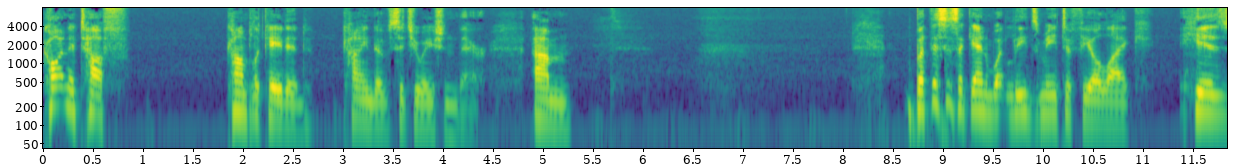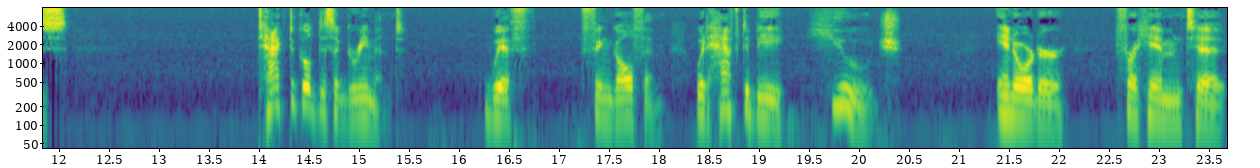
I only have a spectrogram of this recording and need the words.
caught in a tough, complicated kind of situation there. Um, but this is again what leads me to feel like his tactical disagreement with Fingolfin would have to be huge in order for him to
